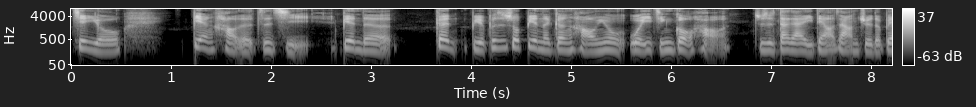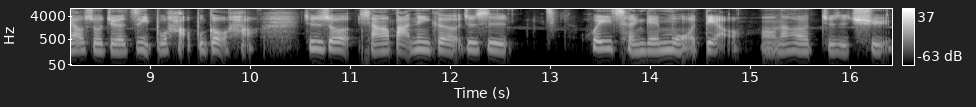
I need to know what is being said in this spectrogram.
借由变好的自己变得更，也不是说变得更好，因为我已经够好。就是大家一定要这样觉得，不要说觉得自己不好不够好，就是说想要把那个就是灰尘给抹掉哦，然后就是去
